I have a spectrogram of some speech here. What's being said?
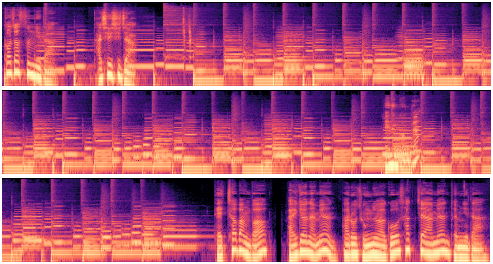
꺼졌습니다. 다시 시작 되는 건가? 대처 방법 발견하면 바로 종료하고 삭제하면 됩니다.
